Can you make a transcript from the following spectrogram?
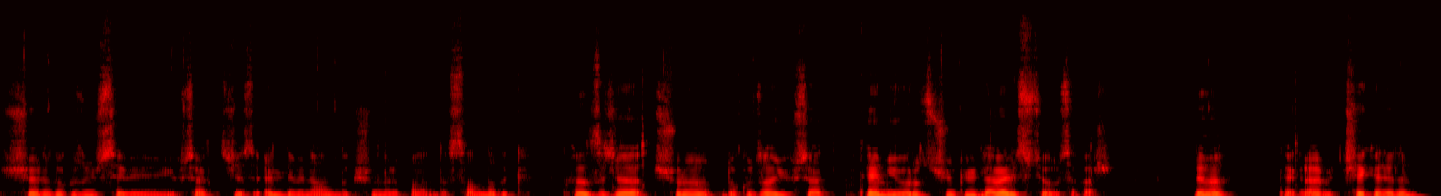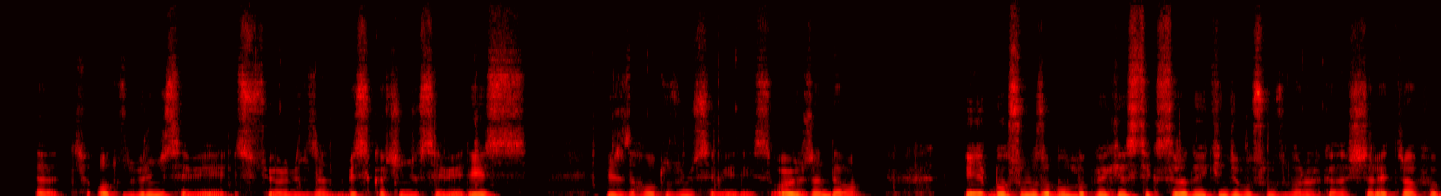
Şöyle 9. seviyeye yükselteceğiz. Eldiveni aldık. Şunları falan da salladık. Hızlıca şunu 9'a yükseltemiyoruz. Çünkü level istiyor bu sefer. Değil mi? Tekrar bir check edelim. Evet 31. seviye istiyor bizden. Biz kaçıncı seviyedeyiz? Biz daha 30. seviyedeyiz. O yüzden devam. İlk boss'umuzu bulduk ve kestik. Sırada ikinci boss'umuz var arkadaşlar. Etrafı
